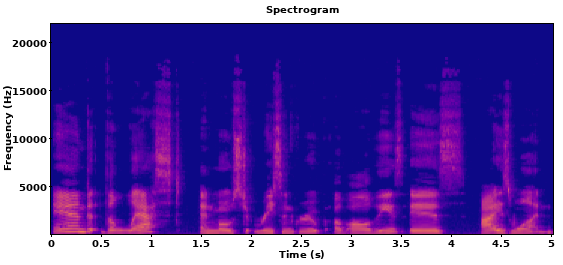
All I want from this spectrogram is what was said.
And the last and most recent group of all of these is IZ*ONE.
